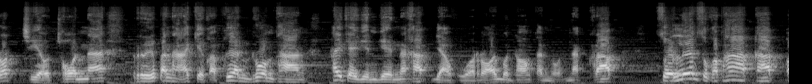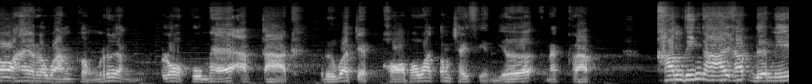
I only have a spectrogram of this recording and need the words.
รถเฉียวชนนะ หรือปัญหาเกี่ยวกับเพื่อนร่วมทางให้ใจเย็นๆนะครับ อย่าหัวร้อนบนท้องถนนนะครับ ส่วนเรื่องสุขภาพครับก็ให้ระวังของเรื่องโรคภูมิแพ้อากาศ หรือว่าเจ็บคอเพราะว่าต้องใช้เสียงเยอะนะครับคำทิ้งท้ายครับเดือนนี้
